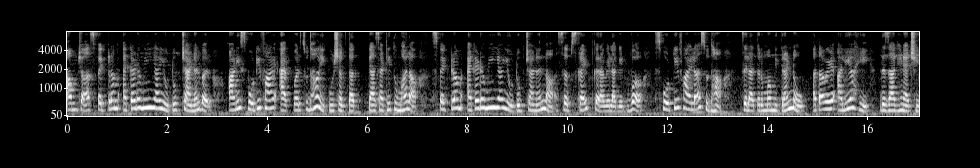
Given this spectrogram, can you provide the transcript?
आमच्या स्पेक्ट्रम अकॅडमी या यूट्यूब चॅनलवर आणि स्पोटीफाय ॲपवर सुद्धा ऐकू शकतात. त्यासाठी तुम्हाला स्पेक्ट्रम अकॅडमी या यूट्यूब चॅनलला सबस्क्राईब करावे लागेल व स्पोटीफायला सुद्धा चला तर मग मित्रांनो आता वेळ आली आहे रजा घेण्याची.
